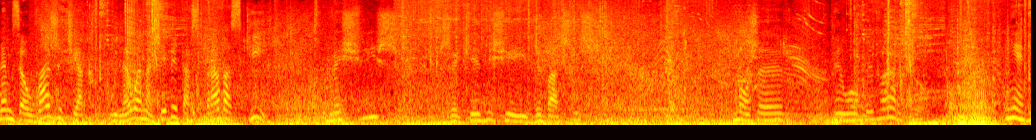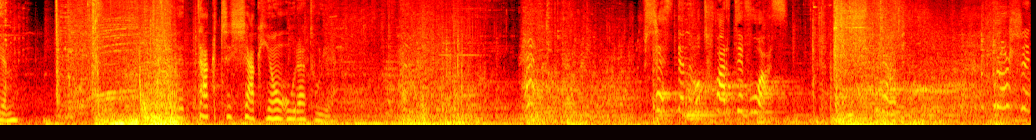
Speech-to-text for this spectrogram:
Powinienem zauważyć, jak wpłynęła na ciebie ta sprawa z Kit. Myślisz, że kiedyś jej wybaczysz? Może byłoby warto. Nie wiem. Ale tak czy siak ją uratuję. Przez ten otwarty włas! Proszę,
